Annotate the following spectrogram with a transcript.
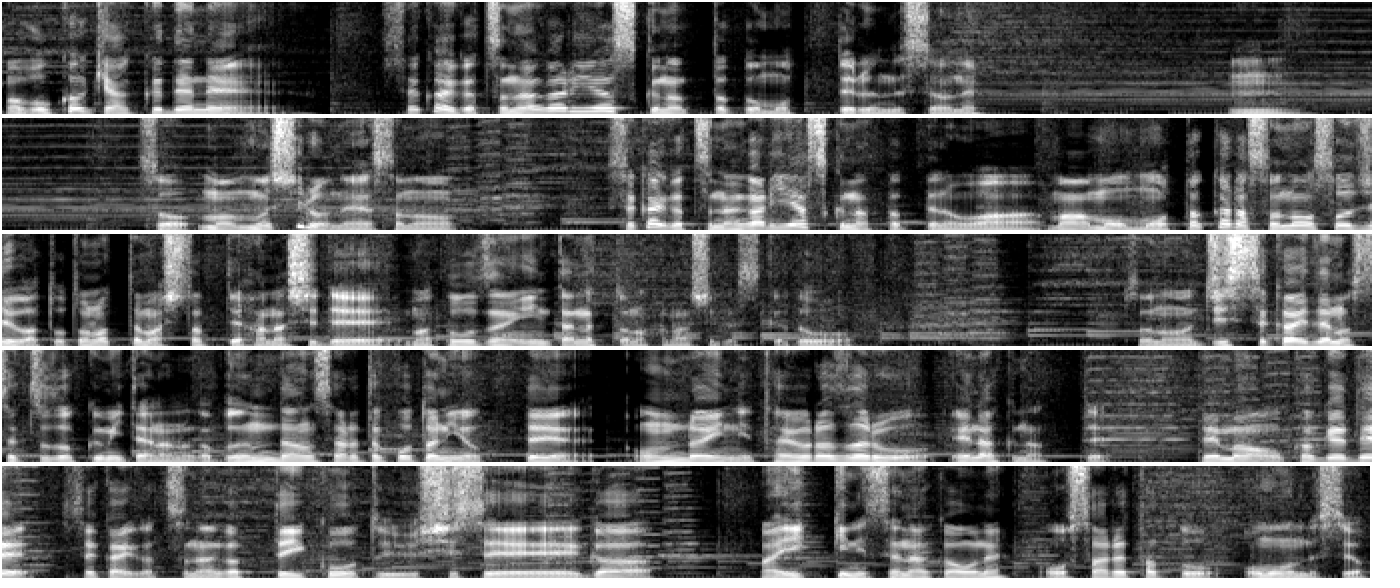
まあ、僕は逆でね世界がつながりやすくなったと思ってるんですよね。うん。そう。まあむしろねその世界がつながりやすくなったってのはまあもう元からその素地は整ってましたっていう話で、まあ、当然インターネットの話ですけどその実世界での接続みたいなのが分断されたことによってオンラインに頼らざるを得なくなってでまあおかげで世界がつながっていこうという姿勢が、まあ、一気に背中をね押されたと思うんですよ。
